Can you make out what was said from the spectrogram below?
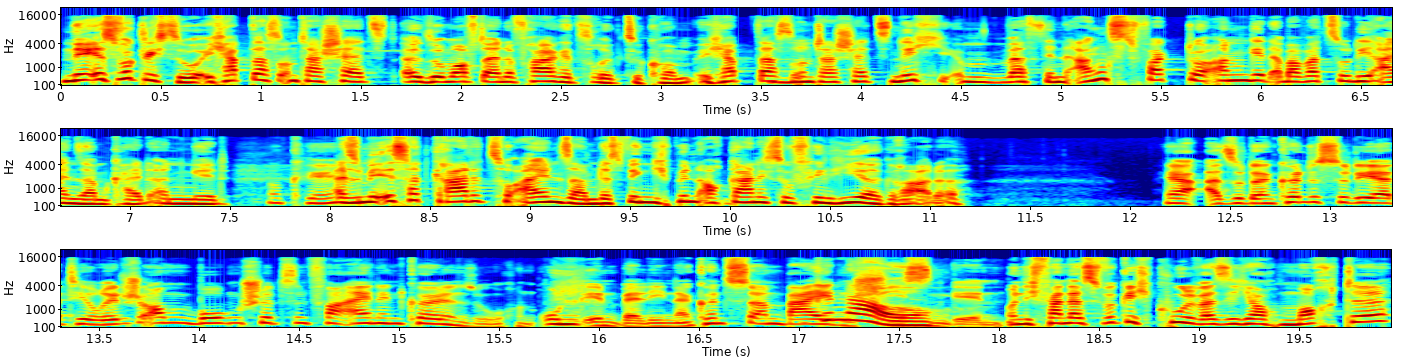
Nee, ist wirklich so. Ich habe das unterschätzt, also um auf deine Frage zurückzukommen. Ich habe Mhm. das unterschätzt, nicht ähm, was den Angstfaktor angeht, aber was so die Einsamkeit angeht. Okay. Also mir ist das gerade zu einsam, deswegen ich bin auch gar nicht so viel hier gerade. Ja, also dann könntest du dir ja theoretisch auch einen Bogenschützenverein in Köln suchen und in Berlin. Dann könntest du an beiden Genau. schießen gehen. Und ich fand das wirklich cool, was ich auch mochte,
